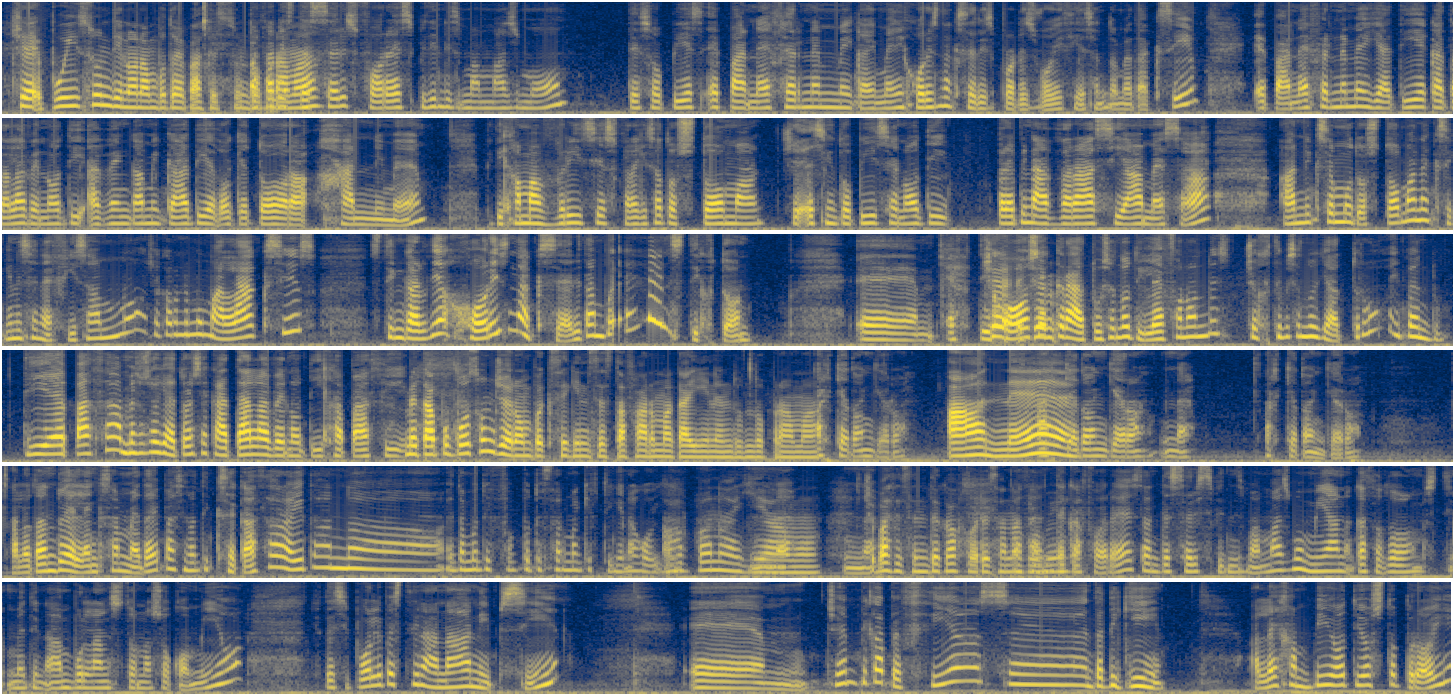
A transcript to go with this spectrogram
Και που ήσουν την ώρα που το έπαθες το Πάθα τις πράγμα; τέσσερις φορές σπίτι της μαμάς μου, τις οποίες επανέφερνε με η καημένη χωρίς να ξέρεις πρώτες βοήθειες εν τω μεταξύ. Επανέφερνε με γιατί καταλάβαινε ότι αν δεν κάνει κάτι εδώ και τώρα χάνει με. Επειδή είχα μαυρίσει, εσφράγισα το στόμα και συνειδητοποίησε ότι πρέπει να δράσει άμεσα. Άνοιξε μου το στόμα, να ξεκίνησε νεφίσα μου και έκανε μου μαλάξεις στην καρδιά χωρίς να ξέρει. Ήταν ένστικτον. Ε, Ευτυχώς Και- και- κρατούσε το τηλέφωνο της και χτύπησε τον γιατρό. Είπε του τι έπαθα. Αμέσως ο γιατρός κατάλαβε ότι είχα πάθει Μετά από πόσον καιρό που ξεκίνησε τα φάρμακα γίνεται το πράγμα; αρκετόν καιρό. Α, ναι. Αρκετόν καιρό, ναι. Αρκετόν καιρό. Αλλά όταν το ελέγξα μετά, είπα ότι ξεκάθαρα ήταν, α, ήταν από τη, από τη φαρμακευτική αγωγή. Α, Παναγία Ναι, μου. ναι. Και πάθες 11 φορές Πάθα ανακοπή. 11 φορές, ήταν 4 σπίτι τη μαμάς μου, μία καθοδό στη- με την άμπουλαν στο νοσοκομείο και τις υπόλοιπες στην ανάνυψη. Ε, και μπήκα απευθείας ε, εντατική. Αλλά είχαν πει ότι ως το πρωί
